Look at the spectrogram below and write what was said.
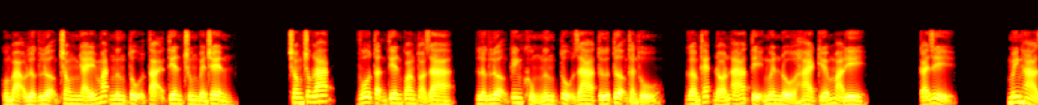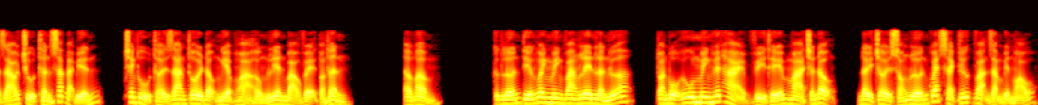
cùng bạo lực lượng trong nháy mắt ngưng tụ tại tiên trung bên trên. Trong chốc lát, vô tận tiên quang tỏa ra, lực lượng kinh khủng ngưng tụ ra tứ tượng thần thú, gầm thét đón á tị nguyên đổ hai kiếm mà đi. Cái gì? Minh hà giáo chủ thần sắc đại biến tranh thủ thời gian thôi động nghiệp hỏa hồng liên bảo vệ toàn thân. Ầm ầm. Cực lớn tiếng oanh minh vang lên lần nữa, toàn bộ u minh huyết hải vì thế mà chấn động, đầy trời sóng lớn quét sạch trước vạn dặm biển máu.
